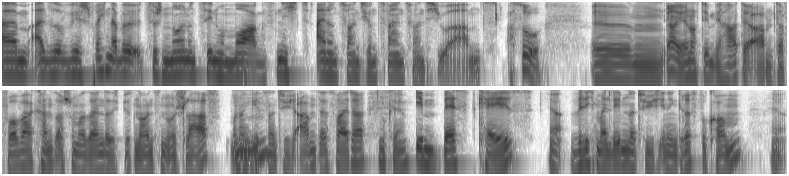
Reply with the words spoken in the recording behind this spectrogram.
Ähm, also wir sprechen aber zwischen 9 und 10 Uhr morgens, nicht 21 und 22 Uhr abends. Ach so. Ähm, ja, je nachdem, wie hart der Abend davor war, kann es auch schon mal sein, dass ich bis 19 Uhr schlaf. Und dann Mhm. geht es natürlich abends erst weiter. Okay. Im Best Case Ja. will ich mein Leben natürlich in den Griff bekommen. Ja.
